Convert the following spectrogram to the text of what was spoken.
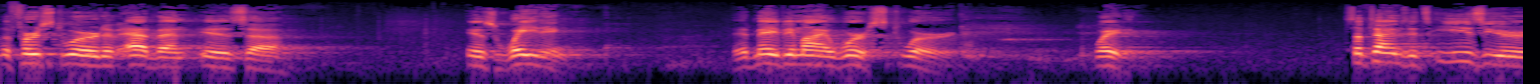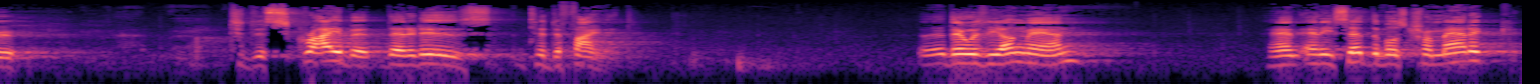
The first word of Advent is, uh, is waiting. It may be my worst word waiting. Sometimes it's easier to describe it than it is to define it. Uh, there was a young man, and, and he said the most traumatic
